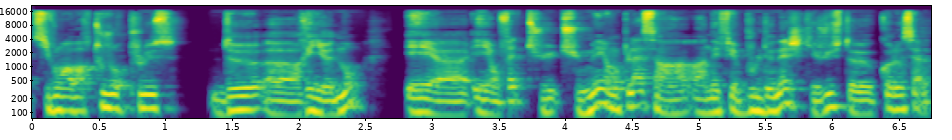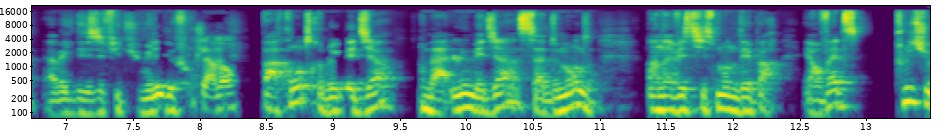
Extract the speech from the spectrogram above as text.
qui vont avoir toujours plus de rayonnement et, euh, et, en fait, tu, tu, mets en place un, un, effet boule de neige qui est juste euh, colossal, avec des effets cumulés de fou. Clairement. Par contre, le média, bah, le média, ça demande un investissement de départ. Et en fait, plus tu,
